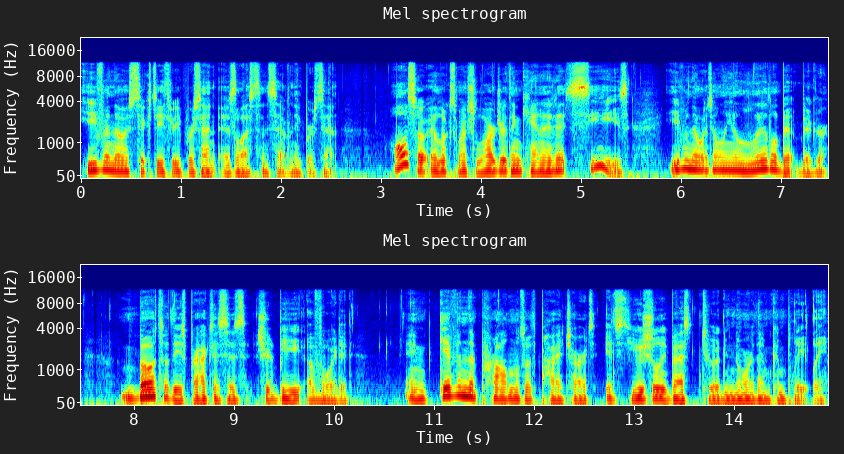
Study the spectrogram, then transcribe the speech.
even though 63% is less than 70%. Also, it looks much larger than candidate C's, even though it's only a little bit bigger. Both of these practices should be avoided. And given the problems with pie charts, it's usually best to ignore them completely.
